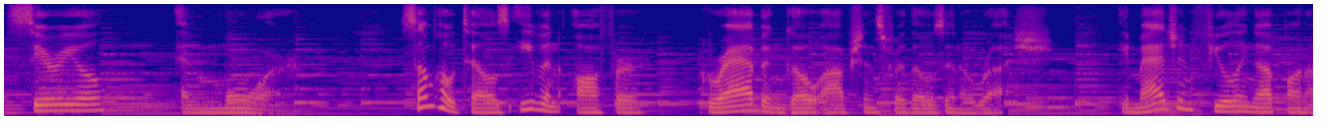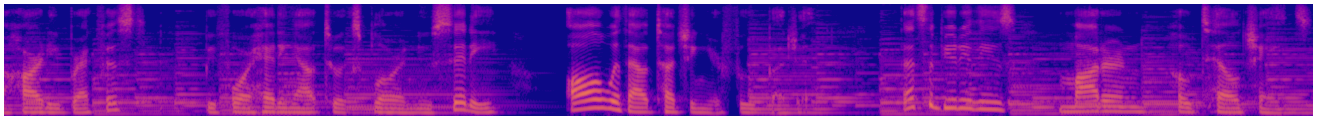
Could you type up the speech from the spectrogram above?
cereal, and more. Some hotels even offer grab and go options for those in a rush. Imagine fueling up on a hearty breakfast before heading out to explore a new city, all without touching your food budget. That's the beauty of these modern hotel chains.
